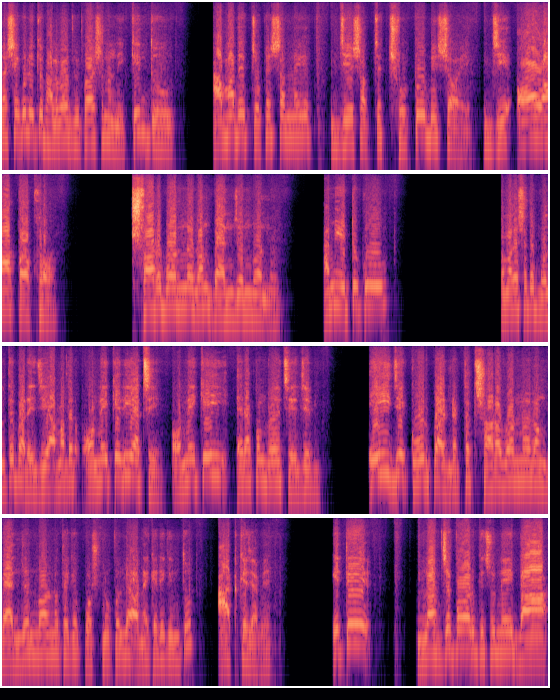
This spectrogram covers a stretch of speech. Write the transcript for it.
বা সেগুলিকে ভালোভাবে প্রিপারেশনও নিই। কিন্তু আমাদের চোখের সামনে যে সবচেয়ে ছোট বিষয়, যে অ, আ, ক, খ, স্বরবর্ণ এবং ব্যঞ্জন বর্ণ আমি এটুকু তোমাদের সাথে বলতে পারি যে আমাদের অনেকেরই আছে, অনেকেই এরকম রয়েছে যে এই যে কোর পয়েন্ট অর্থাৎ স্বরবর্ণ এবং ব্যঞ্জন বর্ণ থেকে প্রশ্ন করলে অনেকেরই কিন্তু আটকে যাবে। এতে লজ্জা পাওয়ার কিছু নেই বা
